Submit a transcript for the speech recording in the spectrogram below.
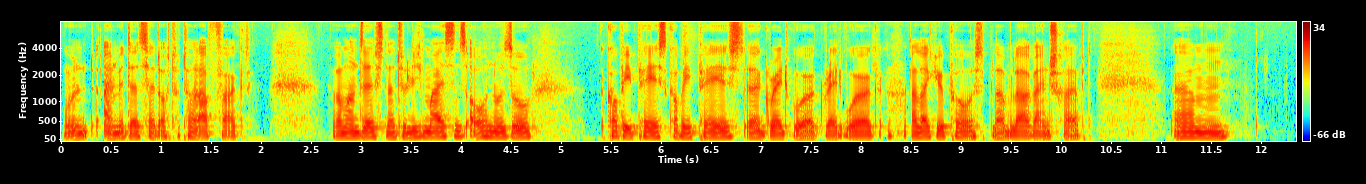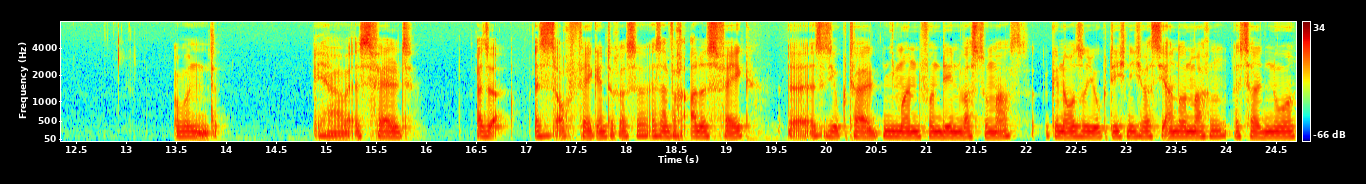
und einen mit der Zeit auch total abfuckt. Weil man selbst natürlich meistens auch nur so Copy-Paste, Copy-Paste, uh, great work, great work, I like your post, bla bla reinschreibt. Ähm, und ja, es fällt, also es ist auch Fake-Interesse, es ist einfach alles Fake. Äh, es juckt halt niemand von denen, was du machst. Genauso juckt dich nicht, was die anderen machen. Es ist halt nur,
